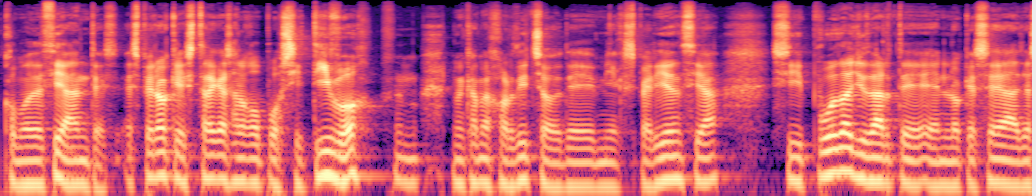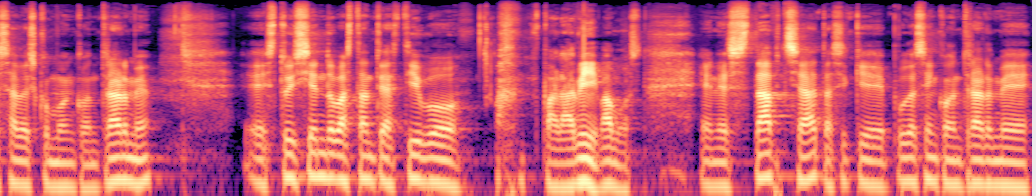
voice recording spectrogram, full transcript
como decía antes, espero que extraigas algo positivo, nunca mejor dicho, de mi experiencia. Si puedo ayudarte en lo que sea, ya sabes cómo encontrarme. Estoy siendo bastante activo para mí, vamos, en Snapchat, así que puedes encontrarme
